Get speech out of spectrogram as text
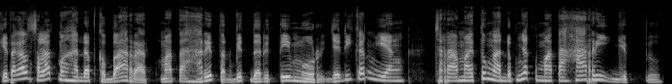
kita kan sholat menghadap ke barat, matahari terbit dari timur. Jadi kan yang ceramah itu ngadepnya ke matahari gitu.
